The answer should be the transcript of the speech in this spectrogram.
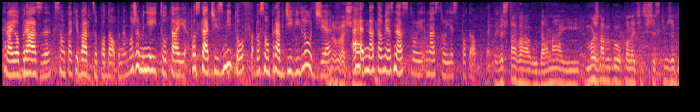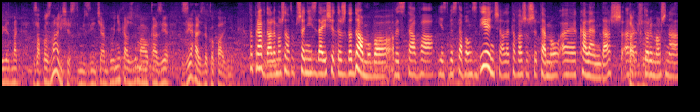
krajobrazy są takie bardzo podobne. Może mniej tutaj postaci z mitów, bo są prawdziwi ludzie, No właśnie. e, natomiast nastrój, nastrój jest podobny. Wystawa udana i można by było polecić wszystkim, żeby jednak zapoznali się z tymi zdjęciami, bo nie każdy ma okazję zjechać do kopalni. To prawda, ale można to przenieść, zdaje się, też do domu, bo wystawa jest wystawą zdjęć, ale towarzyszy temu e, kalendarz, e, Także. który można,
